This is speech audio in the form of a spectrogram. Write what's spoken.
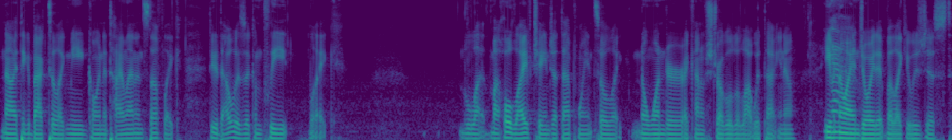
now i think back to like me going to thailand and stuff like dude that was a complete like li- my whole life changed at that point so like no wonder i kind of struggled a lot with that you know? Even though i enjoyed it but like it was just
